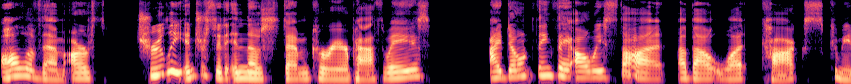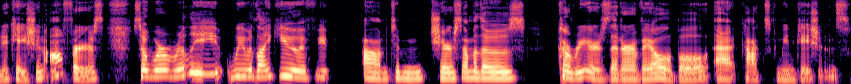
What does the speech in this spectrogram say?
All of them are truly interested in those STEM career pathways, I don't think they always thought about what Cox Communication offers. So we're really we would like you if you um, to share some of those careers that are available at Cox Communications.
